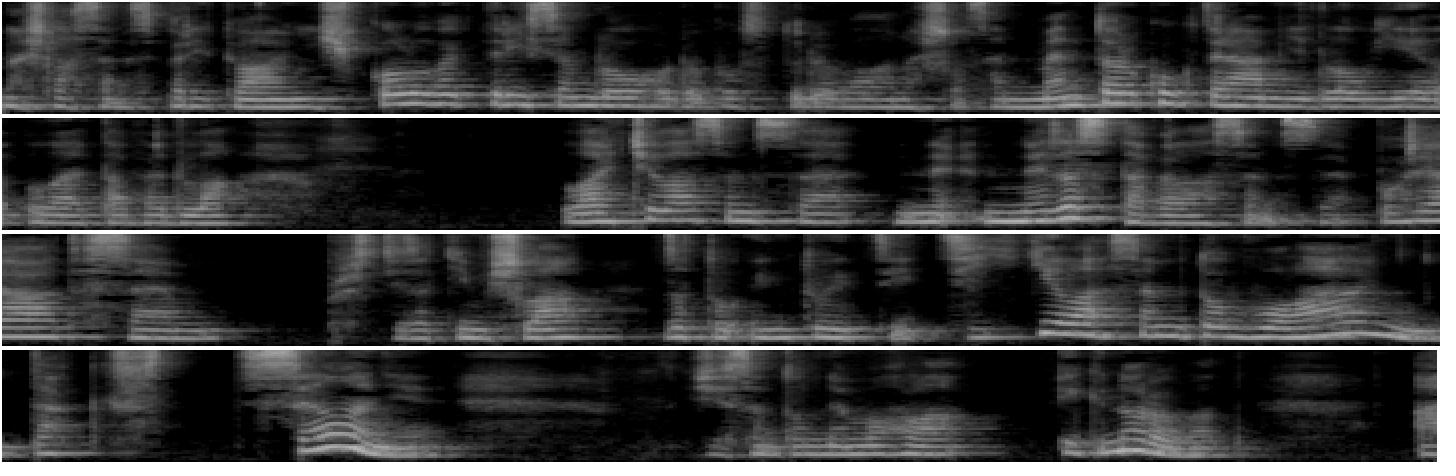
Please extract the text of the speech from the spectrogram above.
Našla jsem spirituální školu, ve které jsem dlouho dobu studovala. Našla jsem mentorku, která mě dlouhý léta vedla léčila jsem se, ne, nezastavila jsem se, pořád jsem prostě zatím šla za tou intuicí. Cítila jsem to volání tak silně, že jsem to nemohla ignorovat. A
